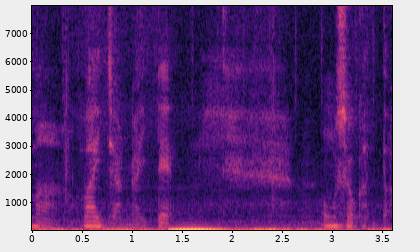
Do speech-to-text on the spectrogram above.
まあ Y ちゃんがいて面白かった。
